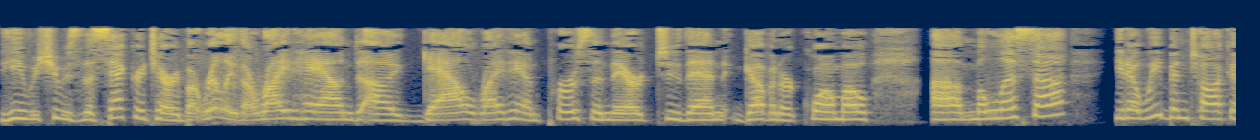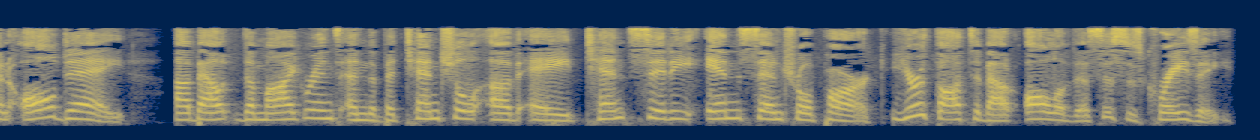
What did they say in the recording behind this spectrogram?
He, she was the secretary, but really the right hand uh, gal, right hand person there to then Governor Cuomo. Uh, Melissa, you know, we've been talking all day about the migrants and the potential of a tent city in Central Park. Your thoughts about all of this? This is crazy.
